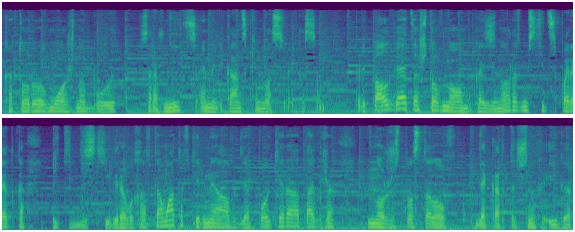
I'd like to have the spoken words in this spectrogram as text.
которую можно будет сравнить с американским Лас-Вегасом. Предполагается, что в новом казино разместится порядка 50 игровых автоматов, терминалов для покера, а также множество столов для карточных игр.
